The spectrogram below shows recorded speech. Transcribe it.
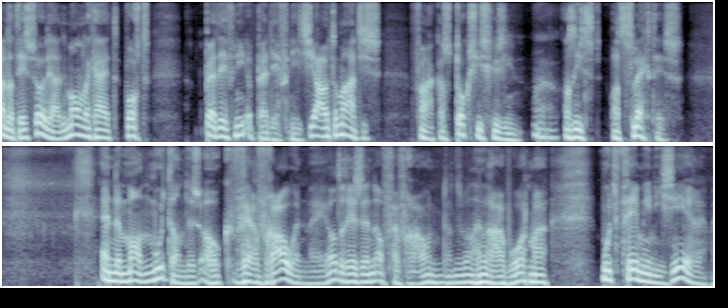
Maar dat is zo. Ja, de mannelijkheid wordt per definitie, per definitie automatisch vaak als toxisch gezien. Ja, Als iets wat slecht is. En de man moet dan dus ook vervrouwen. Weet je wel. Er is een, of vervrouwen, dat is wel een heel raar woord, maar moet feminiseren.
